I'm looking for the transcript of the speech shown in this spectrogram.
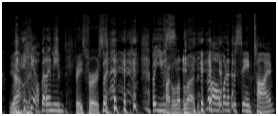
yeah, yeah, but I mean, Face first, but you puddle see- of blood. no, but at the same time,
